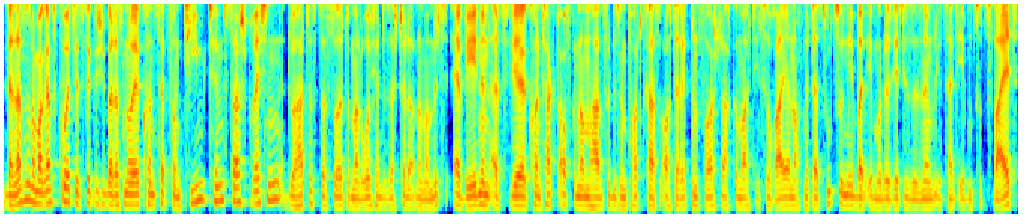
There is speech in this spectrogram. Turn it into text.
Dann lass uns noch mal ganz kurz jetzt wirklich über das neue Konzept von Team Timster sprechen. Du hattest, das sollte man ruhig an dieser Stelle auch noch mal mit erwähnen, als wir Kontakt aufgenommen haben für diesen Podcast, auch direkt einen Vorschlag gemacht, die Soraya noch mit dazu zu nehmen, weil ihr moderiert diese Sendung jetzt halt eben zu zweit.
